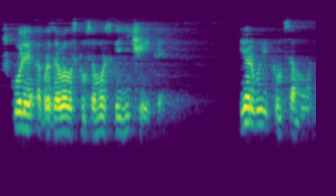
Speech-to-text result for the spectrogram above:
В школе образовалась комсомольская ячейка. Первые комсомольцы.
